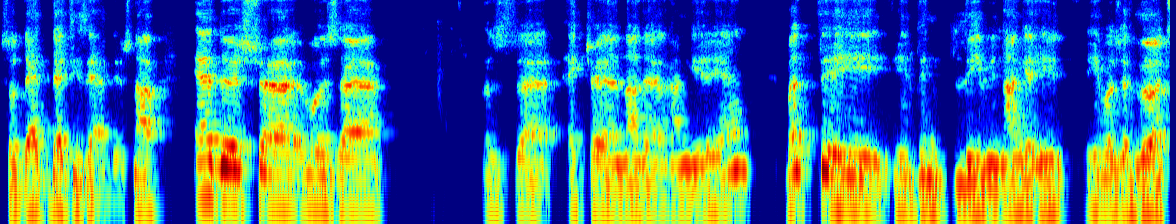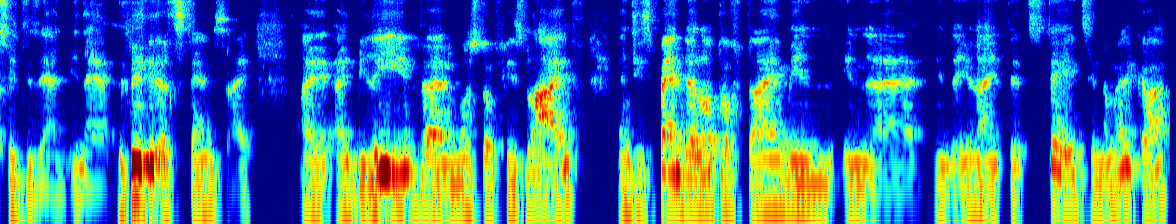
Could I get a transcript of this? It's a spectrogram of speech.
so that, that is Erdős. Now, Erdős uh, was, uh, was uh, actually another Hungarian, but he, he didn't live in Hungary. He, he was a world citizen in a sense. I, I, I believe, uh, most of his life, and he spent a lot of time in in uh, in the United States, in America.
